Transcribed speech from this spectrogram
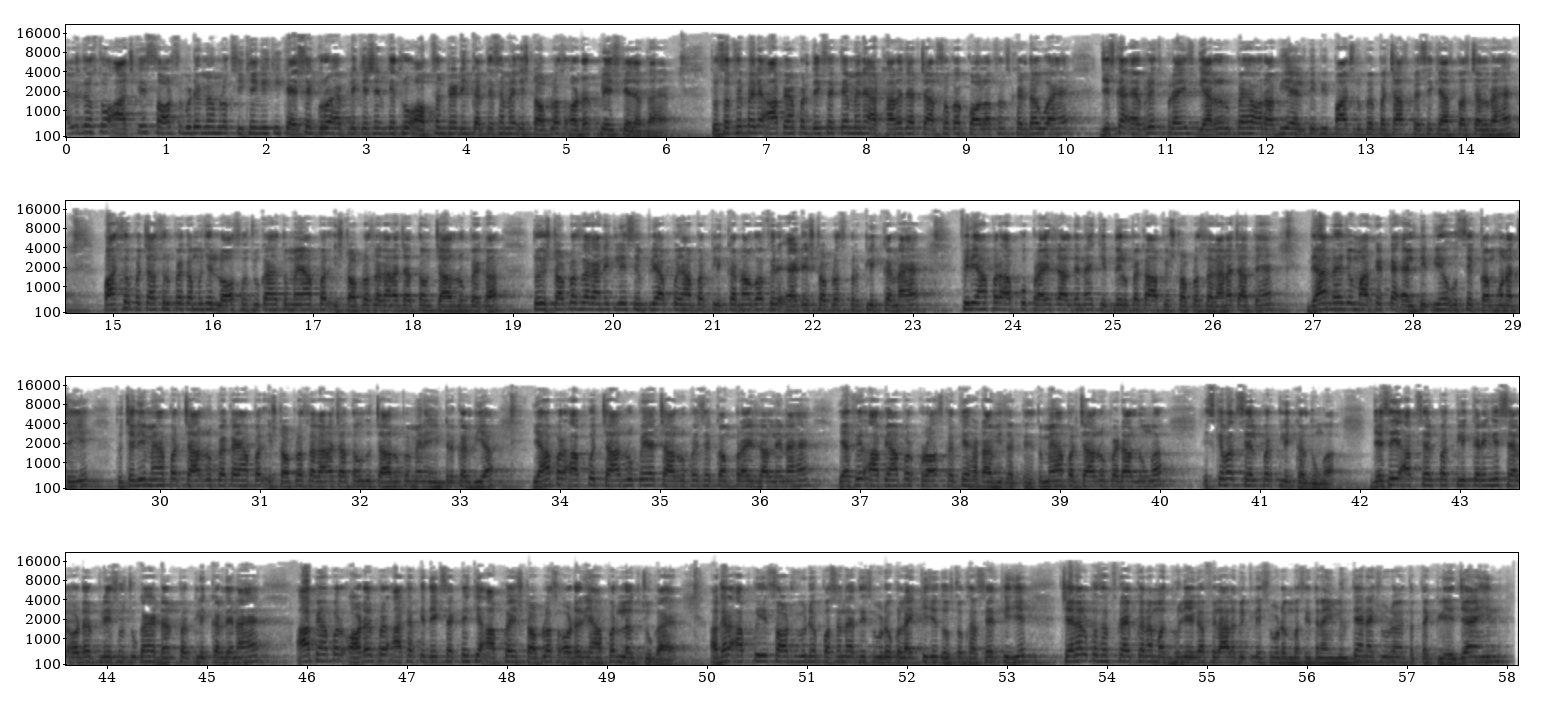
Hello दोस्तों, आज के शॉर्ट्स वीडियो में हम लोग सीखेंगे कि कैसे ग्रो एप्लीकेशन के थ्रू ऑप्शन ट्रेडिंग करते समय स्टॉप लॉस ऑर्डर प्लेस किया जाता है। तो सबसे पहले आप यहाँ पर देख सकते हैं मैंने 18,400 का कॉल ऑप्शन खरीदा हुआ है जिसका एवरेज प्राइस ग्यारह रुपए है और अभी एलटीपी पाँच रुपए पचास पैसे के आसपास चल रहा है। पाँच सौ पचास रुपए का मुझे लॉस हो चुका है तो मैं यहाँ पर स्टॉपलस लगाना चाहता हूँ चार रुपए का। तो स्टॉपलस लगाने के लिए सिंपली आपको यहाँ पर क्लिक करना होगा फिर एड स्टॉपलस पर क्लिक करना है। फिर यहाँ पर आपको प्राइस डाल देना है कितने रुपए का आप स्टॉपलस लगाना चाहते हैं। ध्यान रहे जो मार्केट का एलटीपी है उससे कम होना चाहिए। तो चलिए मैं यहाँ पर चार रुपए का यहाँ पर स्टॉपलस लगाना चाहता हूँ तो चार रुपए मैंने इंटर कर दिया। यहाँ पर आपको चार रुपए या चार रुपए से कम प्राइस डाल लेना है। या फिर आप यहाँ पर क्रॉस करके हटा भी सकते हैं। तो मैं यहाँ पर चार रुपए डाल दूँगा, इसके बाद सेल पर क्लिक कर दूँगा। जैसे ही आप सेल पर क्लिक करेंगे सेल ऑर्डर प्लेस हो चुका है डन पर क्लिक कर देना है। आप यहाँ पर ऑर्डर पर आकर के देख सकते हैं कि आपका स्टॉप लॉस ऑर्डर यहाँ पर लग चुका है। अगर आपको ये शॉर्ट वीडियो पसंद है तो इस वीडियो को लाइक कीजिए, दोस्तों के साथ शेयर कीजिए। चैनल को सब्सक्राइब करना मत भूलिएगा। फ़िलहाल अभी के लिए इस वीडियो में बस इतना ही। मिलते हैं नेक्स्ट वीडियो में, तब तक के लिए जय हिंद।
